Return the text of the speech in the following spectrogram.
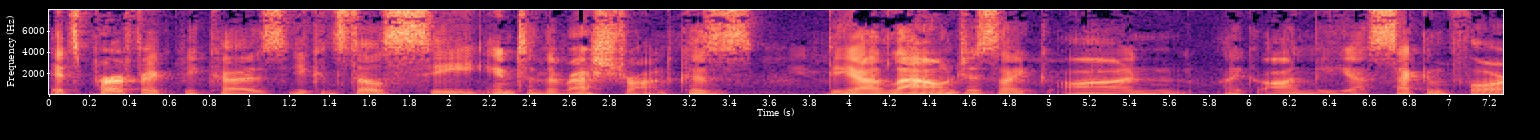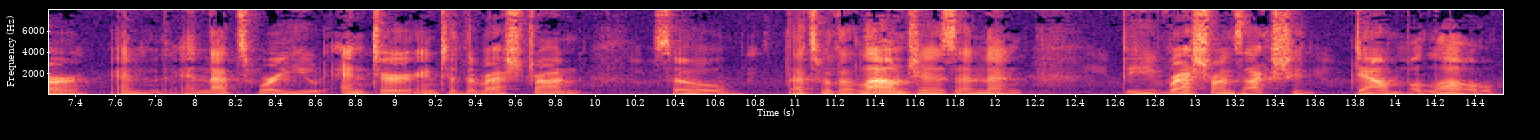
it's perfect because you can still see into the restaurant because the uh, lounge is like on like on the uh, second floor, and and that's where you enter into the restaurant. So that's where the lounge is, and then the restaurant's actually down below,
